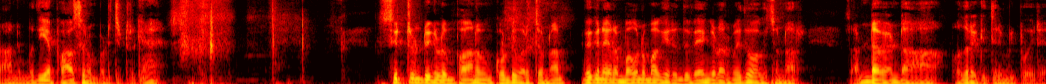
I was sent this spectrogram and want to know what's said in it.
நான் நிம்மதியாக பாசுரம் படிச்சுட்ருக்கேன். சிற்றுண்டிகளும் பானமும் கொண்டு வர சொன்னான். வெகு நேரம் மௌனமாக இருந்து வேங்கடர் மெதுவாக சொன்னார் சண்டை வேண்டாம் மதுரைக்கு திரும்பி போயிரு.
